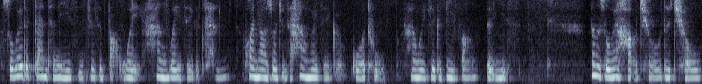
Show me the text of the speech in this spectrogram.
所谓的干城的意思，就是保卫、捍卫这个城。换句话说，就是捍卫这个国土、捍卫这个地方的意思。那么，所谓好求的求，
